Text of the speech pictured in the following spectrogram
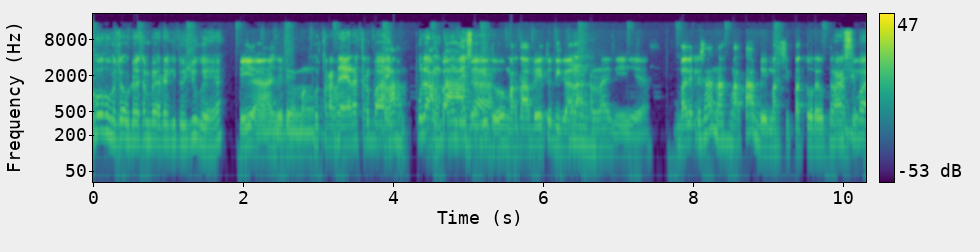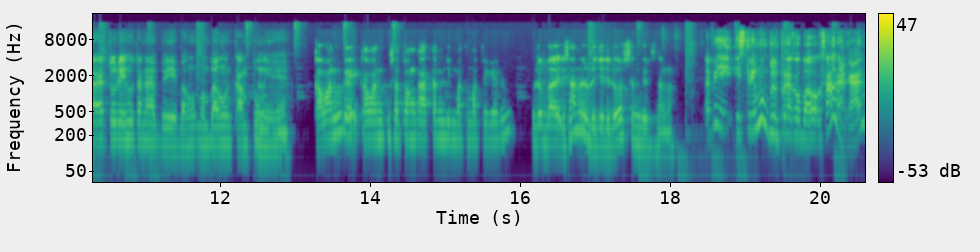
Oh, udah, udah sampai ada gitu juga ya? Iya, jadi memang putra apa, daerah terbaik pulang bangun desa. gitu, martabe itu digalakkan hmm. lagi ya. balik ke sana Martabe Marsipature Utanabe Masih Mature Hutanabe bangun membangun kampung Mm-mm. ya. Kawanku kayak kawanku satu angkatan di matematika itu udah balik di sana udah jadi dosen di sana. Tapi istrimu belum pernah kau bawa ke sana kan?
